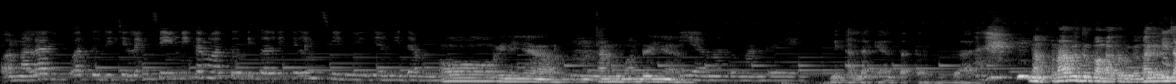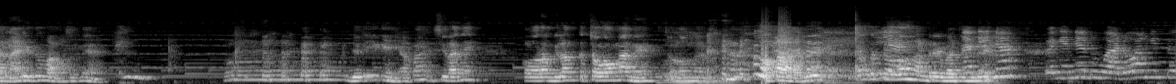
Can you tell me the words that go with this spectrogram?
malah waktu di Cilengsi ini kan waktu tinggal di Cilengsi ini dia ngidam ini. Oh ininya Hmm. kandung Andrenya. Iya ngandung Andre. Ini anak yang tak terduga. Nah kenapa itu pak nggak terduga nggak direncanain itu pak maksudnya? Hmm, jadi ini apa istilahnya kalau orang bilang kecolongan ya kecolongan. Wah Andre kalau kecolongan Andre berarti. Tadinya pengennya dua doang itu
